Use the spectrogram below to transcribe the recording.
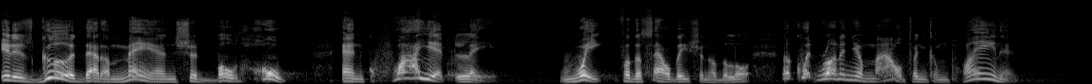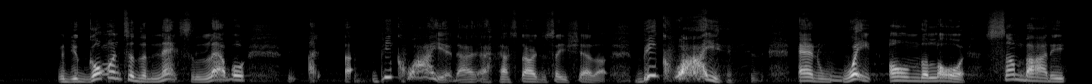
It is good that a man should both hope and quietly wait for the salvation of the Lord. Now, quit running your mouth and complaining. If you're going to the next level, uh, uh, be quiet. I, I started to say, shut up. Be quiet and wait on the Lord. Somebody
